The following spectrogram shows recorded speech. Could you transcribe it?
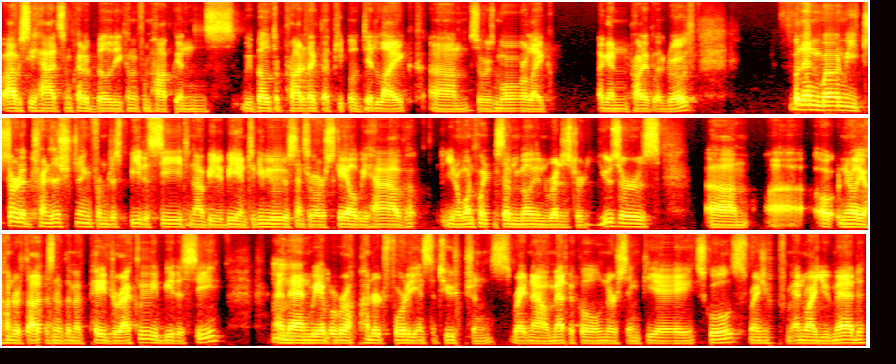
obviously had some credibility coming from Hopkins. We built a product that people did like, um, so it was more like again product led growth but then when we started transitioning from just B2C to now B2B, and to give you a sense of our scale, we have you know 1.7 million registered users. Um, uh, nearly 100,000 of them have paid directly B2C. And hmm. then we have over 140 institutions right now, medical, nursing, PA schools, ranging from NYU Med,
